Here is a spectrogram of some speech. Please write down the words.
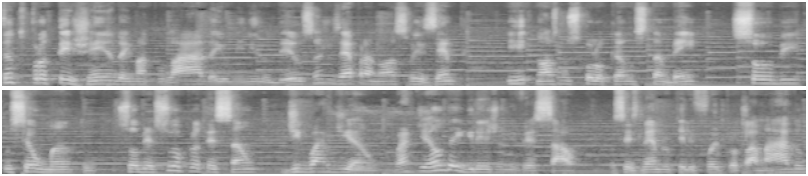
tanto protegendo a Imaculada e o Menino Deus. São José é para nós o exemplo e nós nos colocamos também sob o seu manto, sob a sua proteção de guardião, guardião da Igreja Universal. Vocês lembram que ele foi proclamado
